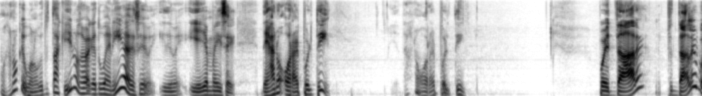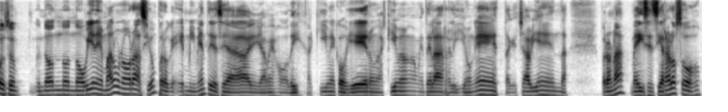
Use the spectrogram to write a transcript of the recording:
mano, qué bueno que tú estás aquí, no sabía que tú venías. Y, ella me dice, déjanos orar por ti. Déjanos orar por ti. Pues dale, pues dale, pues no, no, viene mal una oración, pero en mi mente yo decía, ay, ya me jodí, aquí me cogieron, aquí me van a meter la religión esta, que chavienda. Pero nada, me dicen, cierra los ojos.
